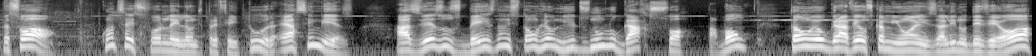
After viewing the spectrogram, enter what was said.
pessoal, quando vocês forem leilão de prefeitura, é assim mesmo. Às vezes os bens não estão reunidos num lugar só, tá bom? Então eu gravei os caminhões ali no DVO,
